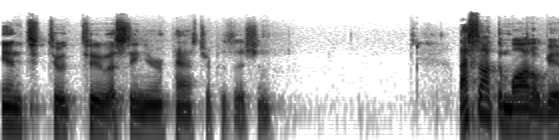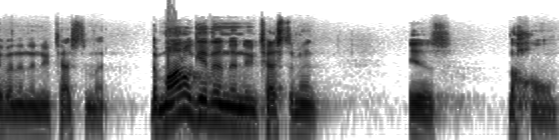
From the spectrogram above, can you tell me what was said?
into to a senior pastor position. That's not the model given in the new testament. The model given in the new testament is the home.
